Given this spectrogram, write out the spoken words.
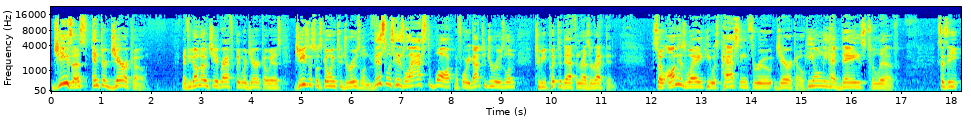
Jesus entered Jericho. Now, if you don't know geographically where Jericho is, Jesus was going to Jerusalem. This was his last walk before he got to Jerusalem to be put to death and resurrected. So, on his way, he was passing through Jericho. He only had days to live. It says he,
